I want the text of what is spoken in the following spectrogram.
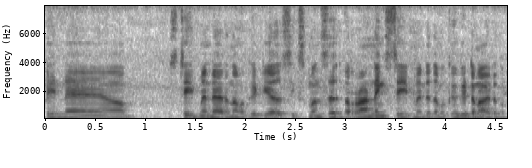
പിന്നെ സ്റ്റേറ്റ്മെന്റ് ആയിരുന്നു നമുക്ക് കിട്ടിയത്. സിക്സ് മന്ത്സ് റണ്ണിങ് സ്റ്റേറ്റ്മെന്റ് നമുക്ക് കിട്ടണമായിരുന്നു.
